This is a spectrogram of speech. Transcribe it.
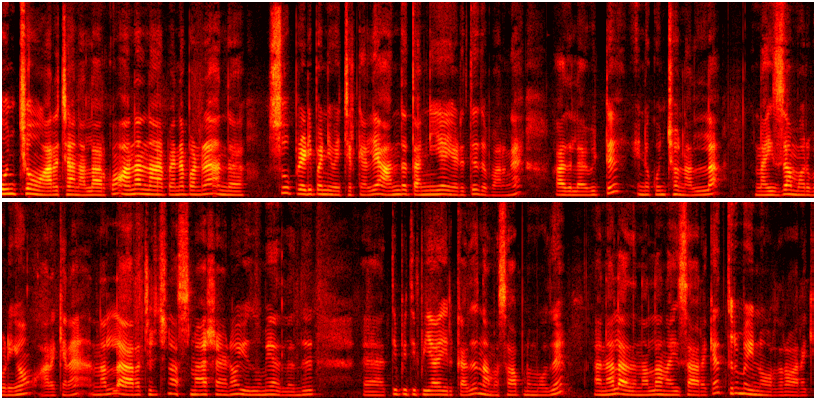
கொஞ்சம் அரைச்சா நல்லாயிருக்கும். ஆனால் நான் இப்போ என்ன பண்ணுறேன் அந்த சூப் ரெடி பண்ணி வச்சுருக்கேன் இல்லையா அந்த தண்ணியை எடுத்து இதை பாருங்கள் அதில் விட்டு இன்னும் கொஞ்சம் நல்லா நைஸாக மறுபடியும் அரைக்கிறேன். நல்லா அரைச்சிடுச்சுன்னா ஸ்மாஷ் ஆகிடும். எதுவுமே அதுலேருந்து திப்பி திப்பியாக இருக்காது. நம்ம சாப்பிடும்போது. அதனால் அதை நல்லா நைஸாக அரைக்க திரும்ப இன்னொரு தடவை அரைக்க.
